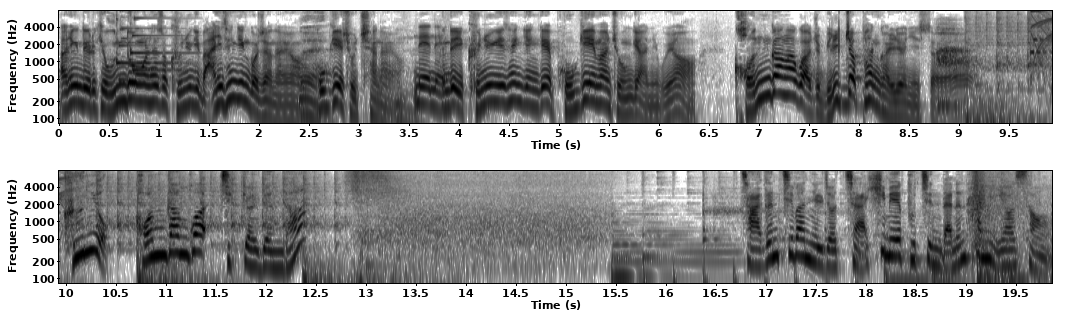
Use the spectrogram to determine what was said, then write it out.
아니 근데 이렇게 운동을 해서 근육이 많이 생긴 거잖아요. 네. 보기에 좋잖아요. 네네. 근데 이 근육이 생긴 게 보기에만 좋은 게 아니고요. 건강하고 아주 밀접한 관련이 있어요. 근육, 건강과 직결된다? 작은 집안일조차 힘에 부친다는 한 여성.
